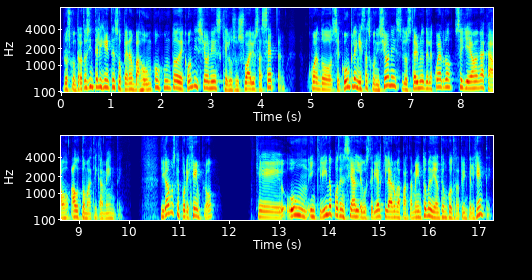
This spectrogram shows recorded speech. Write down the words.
Los contratos inteligentes operan bajo un conjunto de condiciones que los usuarios aceptan. Cuando se cumplen estas condiciones, los términos del acuerdo se llevan a cabo automáticamente. Digamos que, por ejemplo, que un inquilino potencial le gustaría alquilar un apartamento mediante un contrato inteligente.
